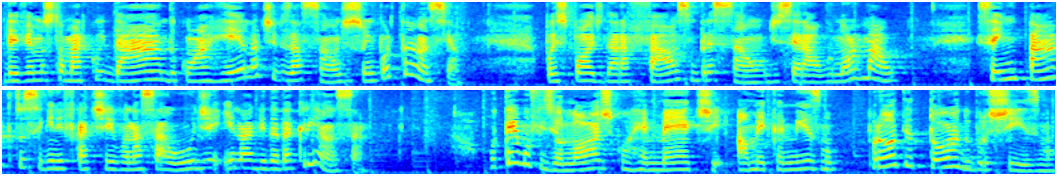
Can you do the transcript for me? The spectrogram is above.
devemos tomar cuidado com a relativização de sua importância, pois pode dar a falsa impressão de ser algo normal, sem impacto significativo na saúde e na vida da criança. O termo fisiológico remete ao mecanismo protetor do bruxismo,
